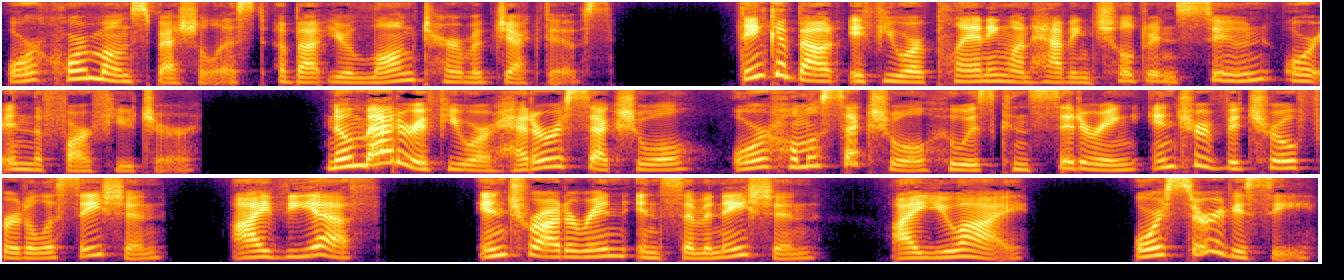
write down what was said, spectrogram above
or hormone specialist about your long term objectives. Think about if you are planning on having children soon or in the far future. No matter if you are heterosexual or homosexual who is considering intravitreal fertilization, IVF, intrauterine insemination, IUI, or surrogacy,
